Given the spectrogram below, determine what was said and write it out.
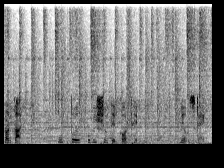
সরকার? উত্তর ভবিষ্যতের গর্ভে। Newsday.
